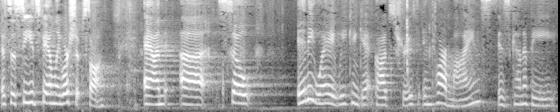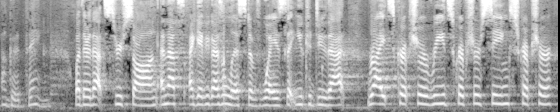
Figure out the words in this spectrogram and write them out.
It's a Seeds family worship song, and uh, so any way we can get God's truth into our minds is going to be a good thing whether that's through song, and that's, I gave you guys a list of ways that you could do that. Write scripture, read scripture, sing scripture,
